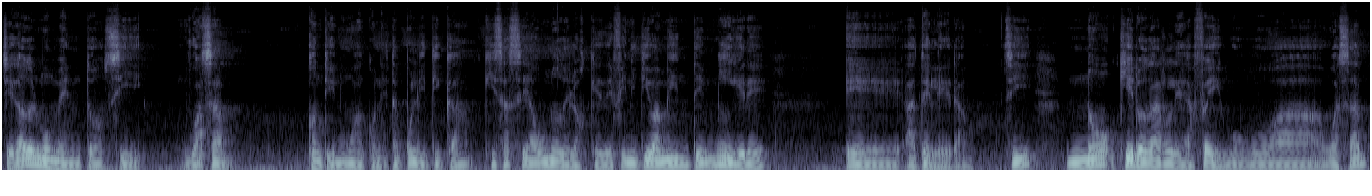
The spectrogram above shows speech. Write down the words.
llegado el momento, si WhatsApp continúa con esta política, quizás sea uno de los que definitivamente migre eh, a Telegram. ¿sí? No quiero darle a Facebook o a WhatsApp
